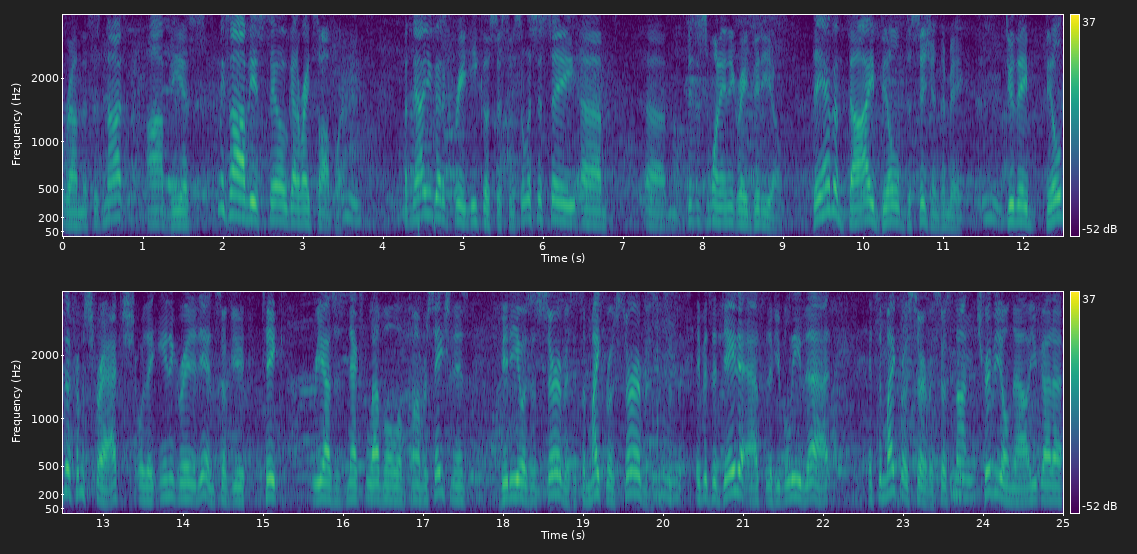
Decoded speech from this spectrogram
around this is not obvious. I mean, it's obvious to say, oh, we've got to write software. Mm-hmm. But now you've got to create ecosystems. So let's just say um, um, businesses want to integrate video. They have a buy, build decision to make. Mm -hmm. Do they build it from scratch or they integrate it in? So if you take Riaz's next level of conversation is video as a service, it's a microservice. Mm -hmm. If it's a data asset, if you believe that, it's a microservice. So it's not mm -hmm. trivial now, you got to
